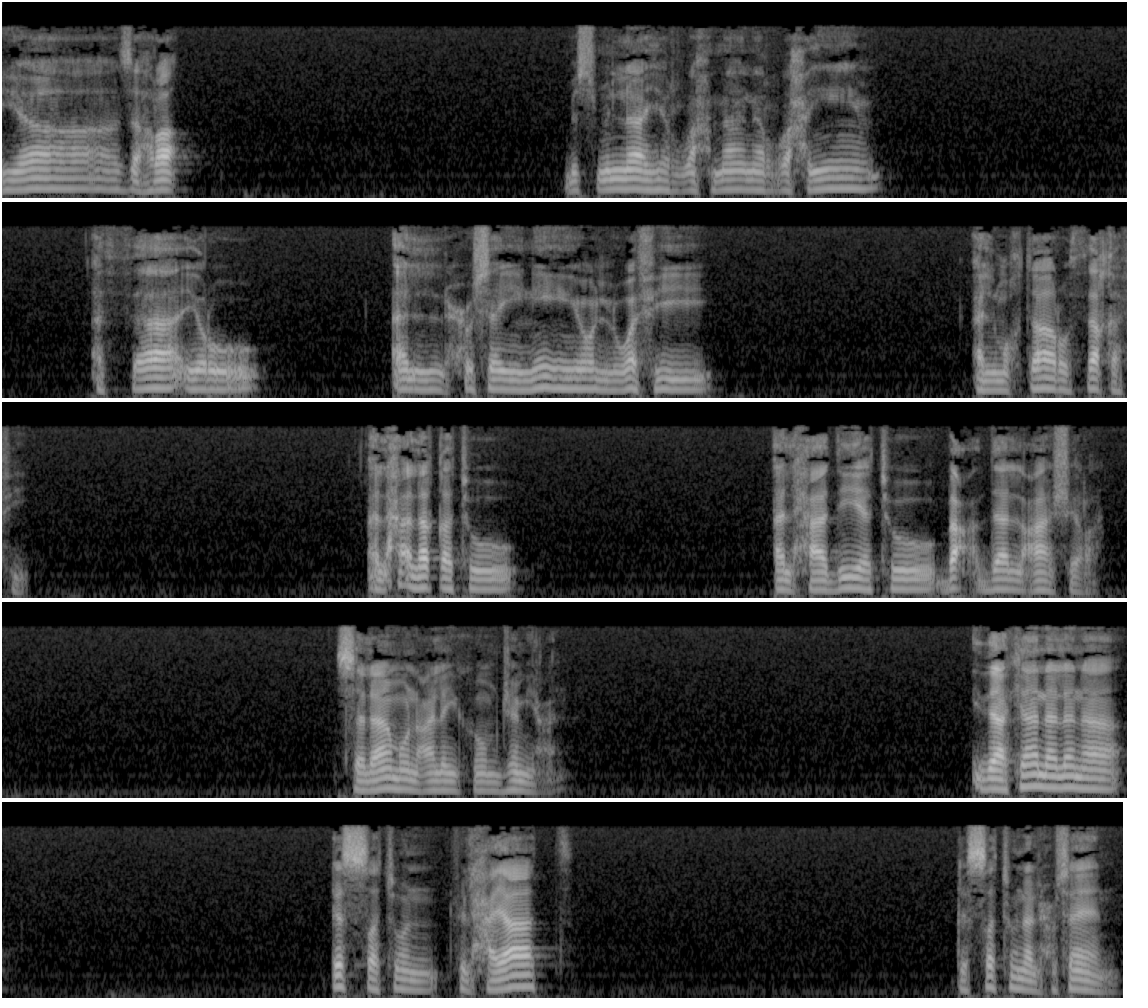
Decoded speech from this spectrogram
يا زهراء. بسم الله الرحمن الرحيم. الثائر الحسيني الوفي. المختار الثقفي. الحلقة الحادية بعد العاشرة. سلام عليكم جميعا. إذا كان لنا قصة في الحياة قصتنا الحسين.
